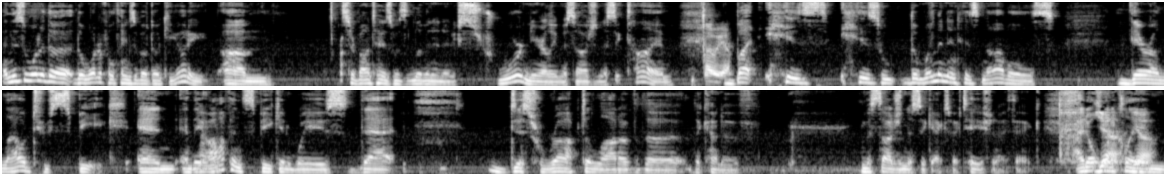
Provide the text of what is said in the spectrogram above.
And this is one of the the wonderful things about Don Quixote. Um, Cervantes was living in an extraordinarily misogynistic time. Oh, yeah. But his his the women in his novels they're allowed to speak and and they Mm-hmm. often speak in ways that disrupt a lot of the the kind of misogynistic expectation i think i don't Yeah, want to claim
